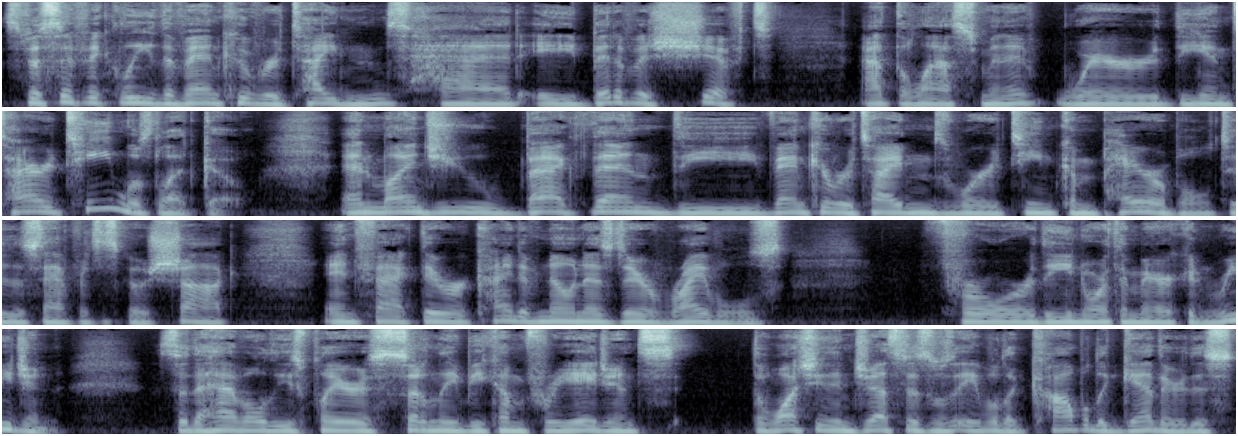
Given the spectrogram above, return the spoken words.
Specifically, the Vancouver Titans had a bit of a shift at the last minute where the entire team was let go. And mind you, back then, the Vancouver Titans were a team comparable to the San Francisco Shock. In fact, they were kind of known as their rivals for the North American region. So to have all these players suddenly become free agents, the Washington Justice was able to cobble together this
